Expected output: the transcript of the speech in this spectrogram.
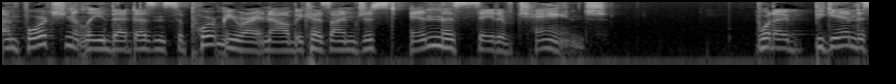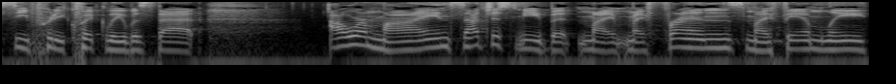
unfortunately that doesn't support me right now because i'm just in this state of change. What i began to see pretty quickly was that our minds not just me but my my friends my family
